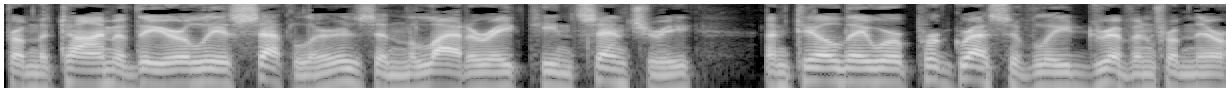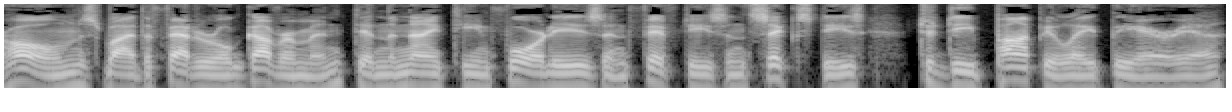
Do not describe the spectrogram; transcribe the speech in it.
From the time of the earliest settlers in the latter 18th century until they were progressively driven from their homes by the federal government in the 1940s and 50s and 60s to depopulate the area,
